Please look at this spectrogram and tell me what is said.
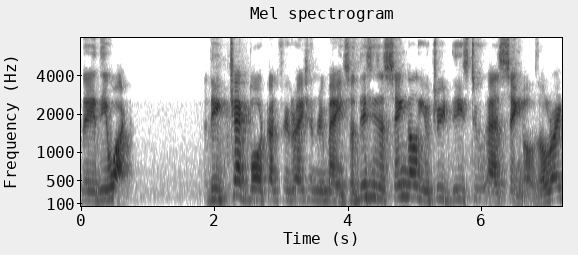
the, the what? the checkboard configuration remains. So this is a single, you treat these two as singles, all right?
